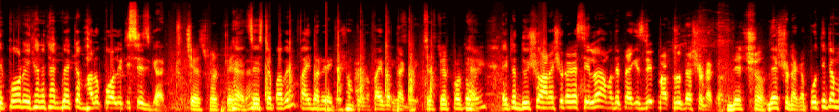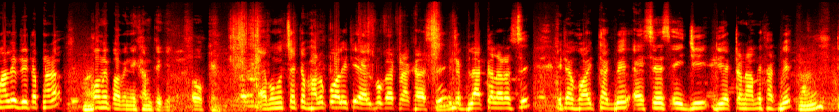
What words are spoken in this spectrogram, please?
এরপর এখানে থাকবে একটা ভালো কোয়ালিটি সেজ গার্ড চেস্ট গার্ড হ্যাঁ চেস্টটা পাবেন ফাইবার এটা সম্পূর্ণ ফাইবার থাকবে। চেস্ট গার্ড কত হ্যাঁ ভাই? এটা দুইশো আড়াইশো টাকা ছিল আমাদের প্যাকেজ রেট মাত্র দেড়শো টাকা। দেড়শো? দেড়শো টাকা। প্রতিটা মালের রেট আপনারা কমে পাবেন এখান থেকে। ওকে এবং হচ্ছে একটা ভালো কোয়ালিটি অ্যালবো গার্ড রাখা আছে। এটা ব্ল্যাক কালার আছে। এটা হোয়াইট থাকবে এস এস এইচ জি দুই একটা নামে থাকবে। তো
